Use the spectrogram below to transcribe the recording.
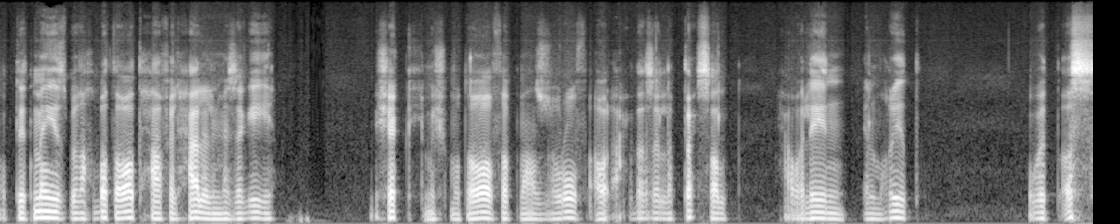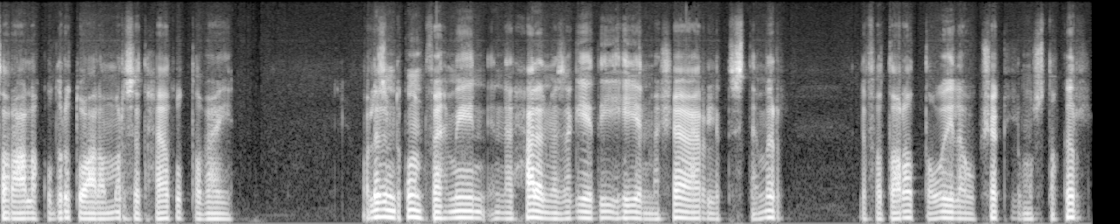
وبتتميز بلخبطة واضحة في الحالة المزاجية بشكل مش متوافق مع الظروف أو الأحداث اللي بتحصل حوالين المريض وبتأثر على قدرته على ممارسة حياته الطبيعية. ولازم نكون فاهمين إن الحالة المزاجية دي هي المشاعر اللي بتستمر لفترات طويلة وبشكل مستقر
